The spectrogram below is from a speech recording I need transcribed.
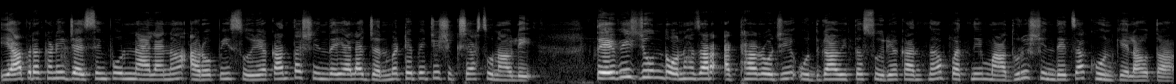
या प्रकरणी जयसिंगपूर न्यायालयानं आरोपी सूर्यकांत शिंदे याला जन्मठेपेची शिक्षा सुनावली. तेवीस जून दोन हजार अठरा रोजी उदगाव इथं सूर्यकांतनं पत्नी माधुरी शिंदेचा खून केला होता.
